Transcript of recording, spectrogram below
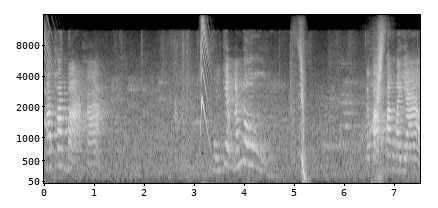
ผ้าพาดบ่าค่ะ ถุงเก็บน้ำนมกระเป๋าตังใบยาว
